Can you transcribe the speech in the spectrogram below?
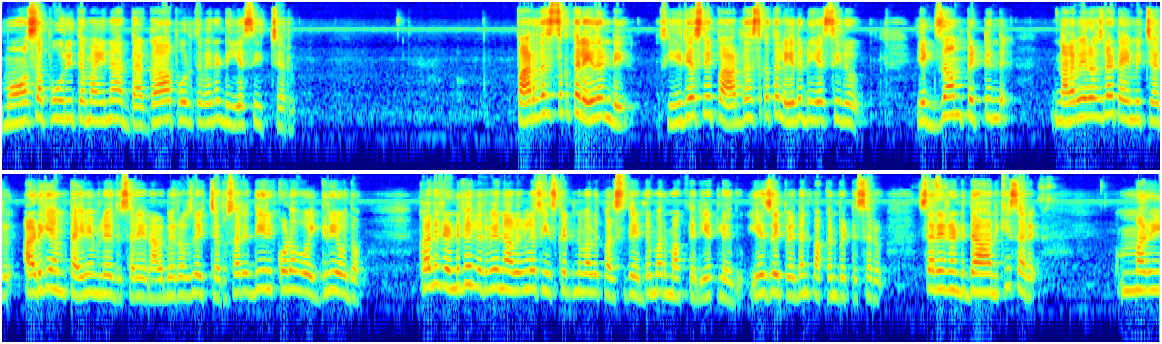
మోసపూరితమైన దగాపూరితమైన డిఎస్సి ఇచ్చారు. పారదర్శకత లేదండి. సీరియస్లీ పారదర్శకత లేదు డిఎస్సిలో ఎగ్జామ్ పెట్టింది నలభై రోజులే టైం ఇచ్చారు. అడిగాం టైం ఏం లేదు. సరే నలభై రోజులే ఇచ్చారు. సరే దీనికి కూడా ఎగ్రీ అవుదాం. కానీ రెండు వేల ఇరవై నాలుగులో ఫీజు కట్టిన వాళ్ళ పరిస్థితి ఏంటో మరి మాకు తెలియట్లేదు. ఏజ్ అయిపోయిందని పక్కన పెట్టేశారు. సరేనండి దానికి సరే. మరి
